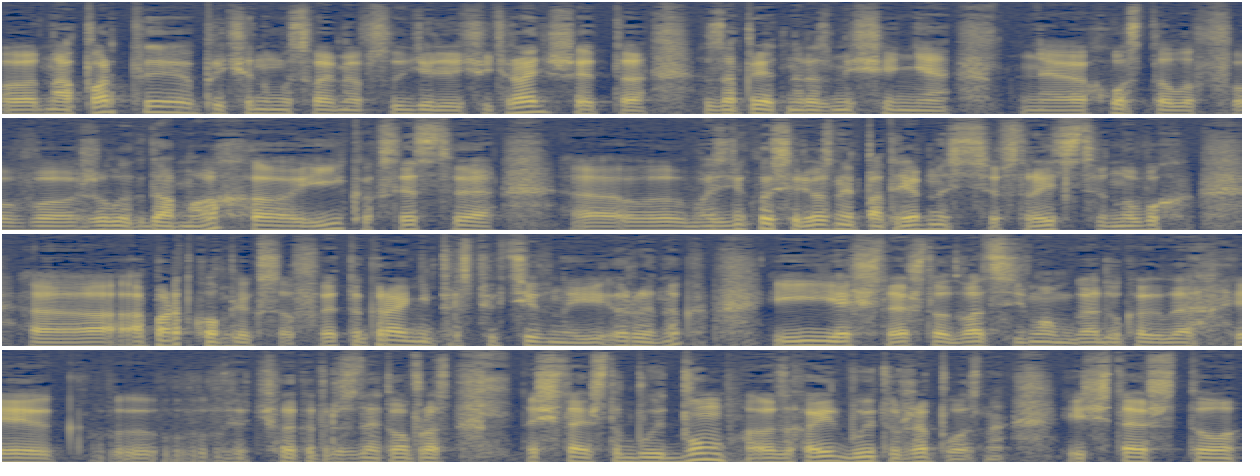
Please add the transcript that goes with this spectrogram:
на апарты, причину мы с вами обсудили чуть раньше, это запрет на размещение Э, хостелов в жилых домах, э, и, как следствие, э, возникла серьезная потребность в строительстве новых апарт-комплексов. Это крайне перспективный рынок, и я считаю, что в 2027 году, когда человек, который задает вопрос, считает, что будет бум, заходить будет уже поздно. И считаю, что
